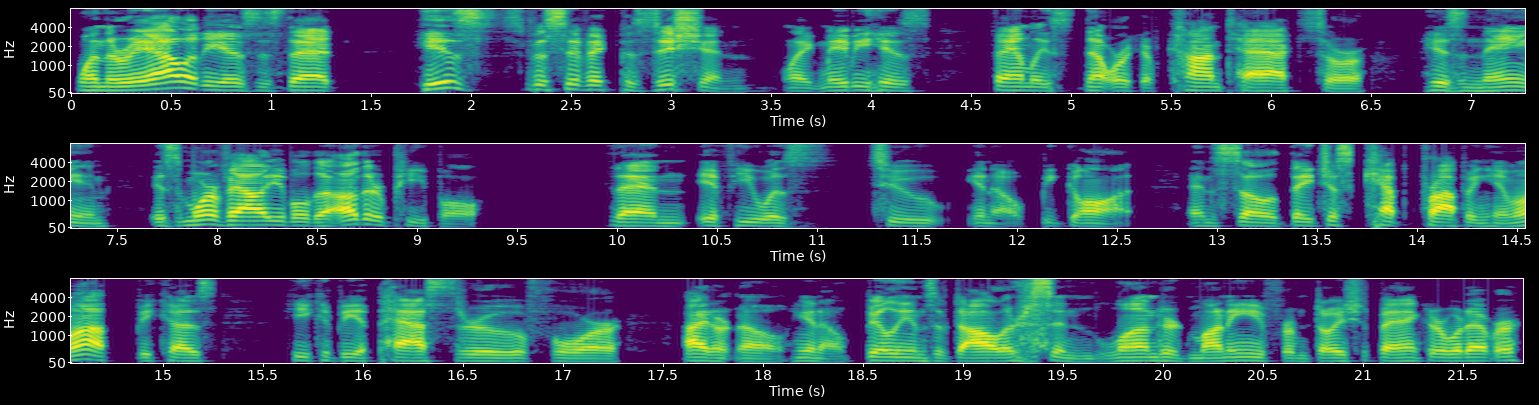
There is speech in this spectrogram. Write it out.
When the reality is, is that his specific position, like maybe his family's network of contacts or his name, is more valuable to other people than if he was to, you know, be gone. And so they just kept propping him up because he could be a pass through for, I don't know, you know, billions of dollars in laundered money from Deutsche Bank or whatever.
